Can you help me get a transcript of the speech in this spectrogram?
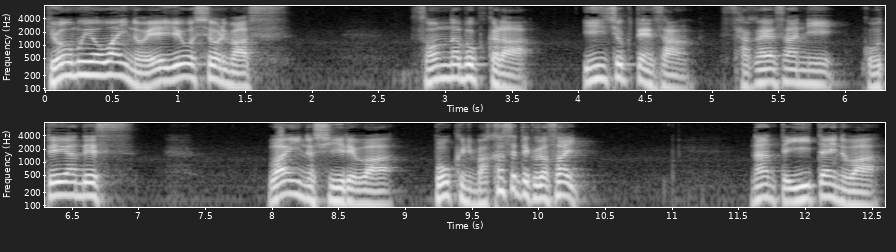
業務用ワインの営業をしております。そんな僕から、飲食店さん、酒屋さんにご提案です。ワインの仕入れは僕に任せてください。なんて言いたいのは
